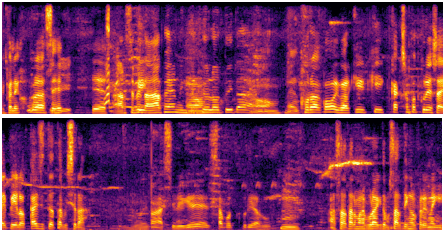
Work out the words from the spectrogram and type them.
ইফালে খুৰা আছে। Yes. আৰ চি বি ডাঙৰ ফেন এতিয়া অঁ খুৰা ক এইবাৰ কি কি কাক চাপৰ্ট কৰি আছা আই পি এলত কাই জিতা এটা বিচৰা আৰ চি বিকে ছাপৰ্ট কৰি আহোঁ আচ্ছা তাৰ মানে পুৰা একদম ষ্টাৰ্টিঙৰ পৰা নেকি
